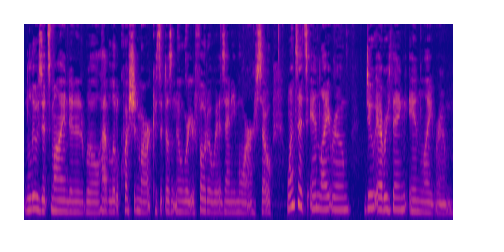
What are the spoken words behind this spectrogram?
lose its mind and it will have a little question mark because it doesn't know where your photo is anymore. So once it's in Lightroom, do everything in Lightroom.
